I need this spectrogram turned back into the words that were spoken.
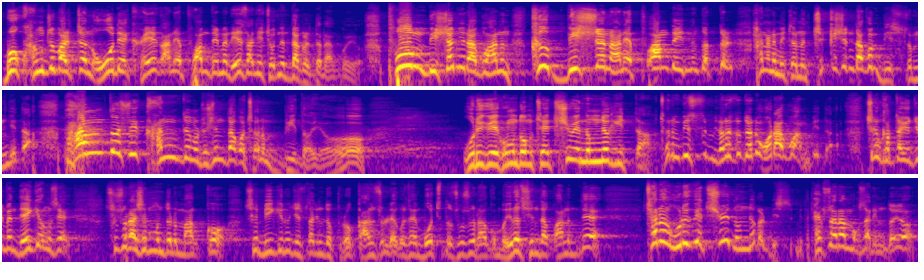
뭐 광주 발전 5대 계획 안에 포함되면 예산이 줬는다 그러더라고요. 부흥 미션이라고 하는 그 미션 안에 포함되어 있는 것들 하나님이 저는 지키신다고 믿습니다. 반드시 간증을 주신다고 저는 믿어요. 우리 교회 공동체 치유의 능력이 있다. 저는 믿습니다. 그래서 저는 오라고 합니다. 지금 갑자기 요즘에 뇌경색 수술하신 분들은 많고 지금 이기루 집사님도 그렇고 안술래고 모치도 수술하고 뭐 이러신다고 하는데 저는 우리 교회 치유의 능력을 믿습니다. 백수란 목사님도요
